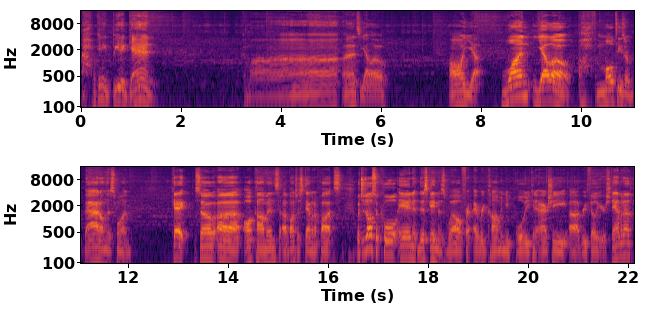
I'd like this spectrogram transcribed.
Oh, we're getting beat again. Come on, that's yellow. All yellow. One yellow. Oh, the multis are bad on this one. Okay, so uh, all commons, a bunch of stamina pots, which is also cool in this game as well. For every common you pull, you can actually uh, refill your stamina.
